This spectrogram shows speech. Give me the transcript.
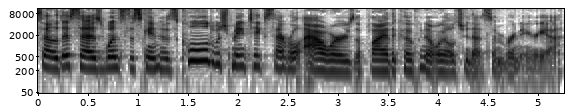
So this says once the skin has cooled, which may take several hours, apply the coconut oil to that sunburn area.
